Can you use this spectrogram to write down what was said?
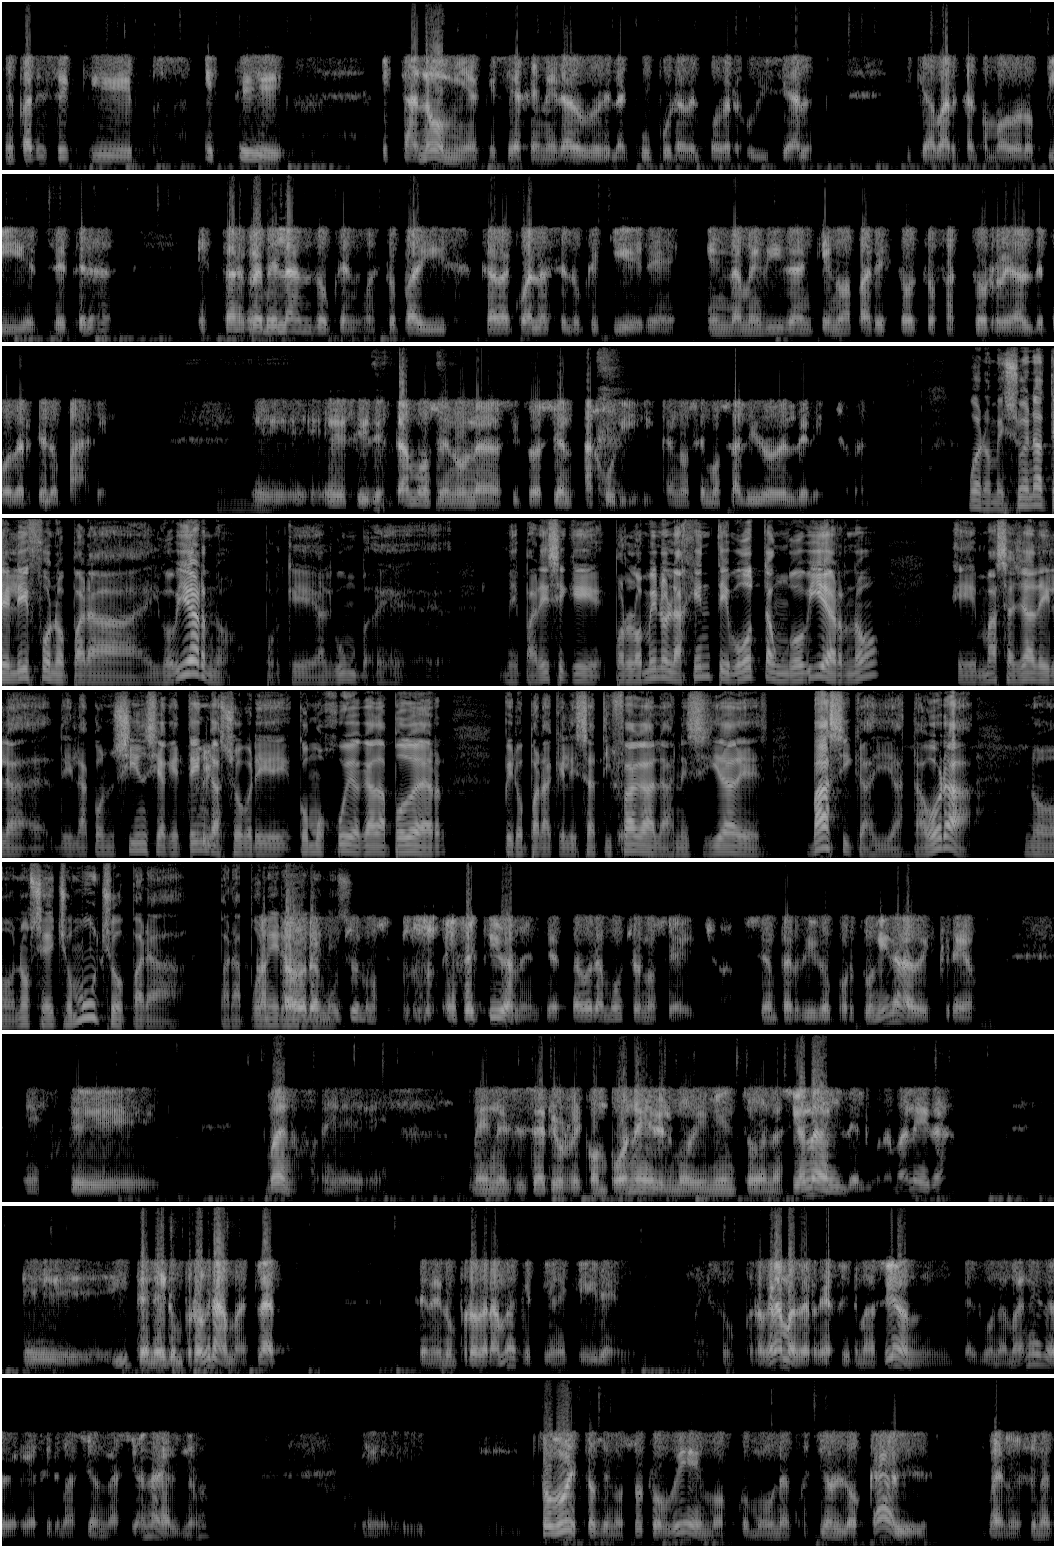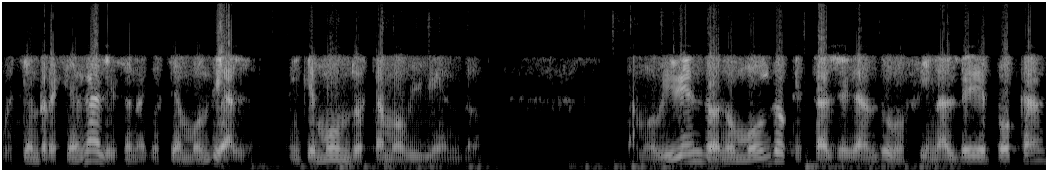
Me parece que este esta anomia que se ha generado desde la cúpula del poder judicial y que abarca como Pi etcétera está revelando que en nuestro país cada cual hace lo que quiere en la medida en que no aparezca otro factor real de poder que lo pare. Eh, es decir, estamos en una situación ajurídica, nos hemos salido del derecho. Bueno, me suena teléfono para el gobierno, porque algún eh, me parece que por lo menos la gente vota un gobierno, eh, más allá de la, de la conciencia que tenga sobre cómo juega cada poder, pero para que le satisfaga las necesidades básicas y hasta ahora no, no se ha hecho mucho para, para poner... Hasta ahora mucho no, efectivamente, hasta ahora mucho no se ha hecho. Se han perdido oportunidades, creo. Este, bueno, eh, es necesario recomponer el movimiento nacional de alguna manera eh, y tener un programa, claro. Tener un programa que tiene que ir en... Es un programa de reafirmación, de alguna manera, de reafirmación nacional, ¿no? Eh, todo esto que nosotros vemos como una cuestión local, bueno, es una cuestión regional y es una cuestión mundial. ¿En qué mundo estamos viviendo? Estamos viviendo en un mundo que está llegando a un final de época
